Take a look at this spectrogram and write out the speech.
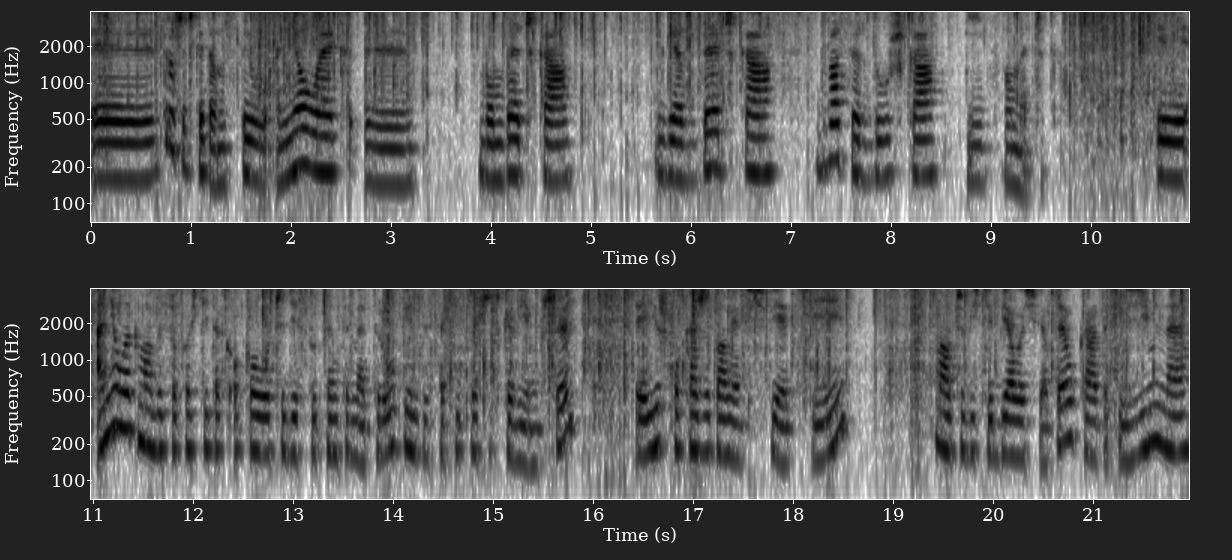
Yy, troszeczkę tam z tyłu aniołek, yy, bombeczka, gwiazdeczka, dwa serduszka i dzwoneczek. Yy, aniołek ma wysokości tak około 30 cm, więc jest taki troszeczkę większy. Yy, już pokażę Wam jak świeci. Ma oczywiście białe światełka, takie zimne.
